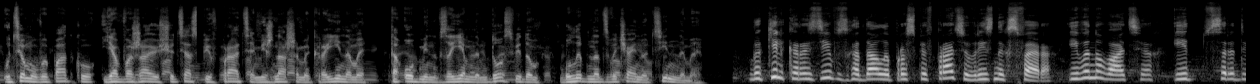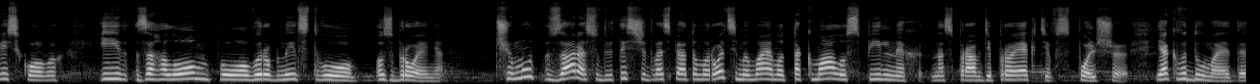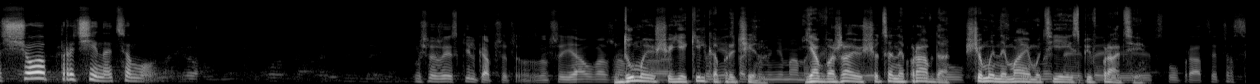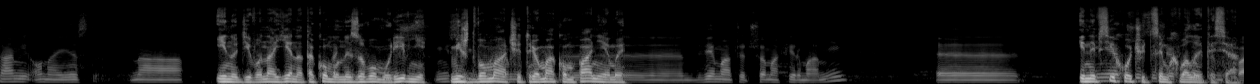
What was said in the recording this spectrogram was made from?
У цьому випадку я вважаю, що ця співпраця між нашими країнами та обмін взаємним досвідом були б надзвичайно цінними. Ви кілька разів згадали про співпрацю в різних сферах: і в інноваціях, і серед військових, і загалом по виробництву озброєння. Чому зараз, у 2025 році, ми маємо так мало спільних насправді проєктів з Польщею? Як ви думаєте, що причина цьому? Думаю, що є кілька причин. Я вважаю, що це неправда, що ми не маємо цієї співпраці. Іноді вона є на такому низовому рівні між двома чи трьома компаніями, двома чи трьома фірмами. І не всі хочуть цим хвалитися.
